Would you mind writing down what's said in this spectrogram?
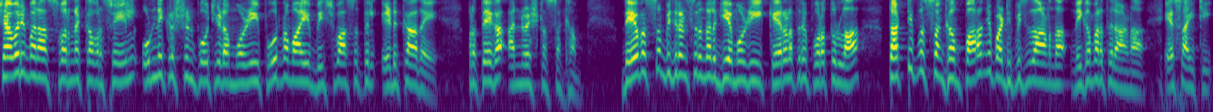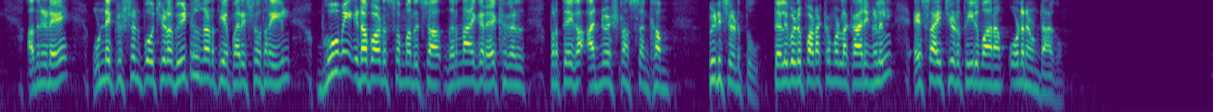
ശബരിമല സ്വർണ കവർച്ചയിൽ ഉണ്ണികൃഷ്ണൻ പോറ്റിയുടെ മൊഴി പൂർണമായും വിശ്വാസത്തിൽ എടുക്കാതെ പ്രത്യേക അന്വേഷണ സംഘം. ദേവസ്വം വിജിലൻസിന് നൽകിയ മൊഴി കേരളത്തിന് പുറത്തുള്ള തട്ടിപ്പ് സംഘം പറഞ്ഞു പഠിപ്പിച്ചതാണെന്ന നിഗമനത്തിലാണ് എസ് ഐ ടി അതിനിടെ ഉണ്ണികൃഷ്ണൻ പോറ്റിയുടെ വീട്ടിൽ നടത്തിയ പരിശോധനയിൽ ഭൂമി ഇടപാട് സംബന്ധിച്ച നിർണായക രേഖകൾ പ്രത്യേക അന്വേഷണ സംഘം പിടിച്ചെടുത്തു. തെളിവെടുപ്പ് അടക്കമുള്ള കാര്യങ്ങളിൽ എസ് ഐ ടിയുടെ തീരുമാനം ഉടനുണ്ടാകും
